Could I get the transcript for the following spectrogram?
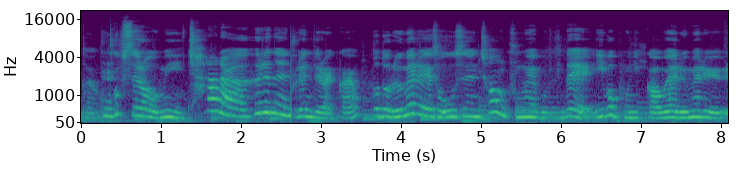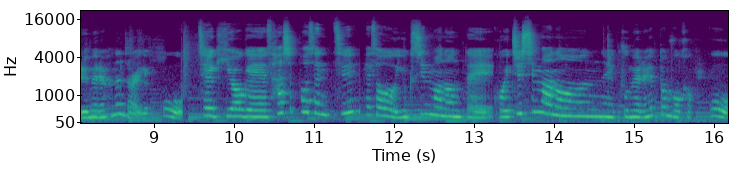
같아요. 고급스러움이 차라라 흐르는 브랜드랄까요? 저도 르메르에서 옷은 처음 구매해보는데 입어보니까 왜 르메르, 르메르 하는지 알겠고 제 기억에 40% 해서 60만 원대 거의 70만 원에 구매를 했던 것 같고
